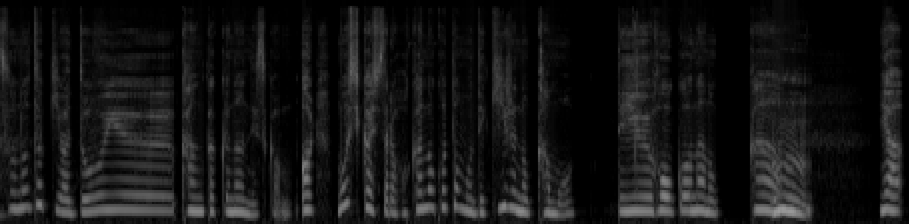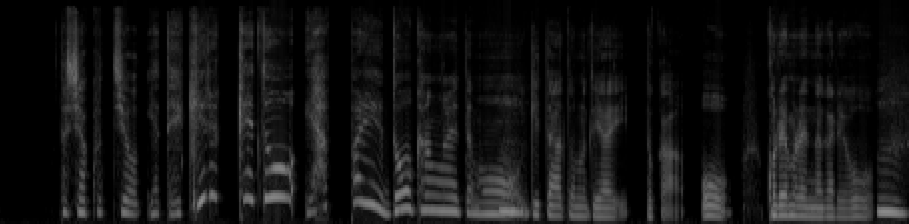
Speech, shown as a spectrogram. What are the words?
その時はどういう感覚なんですか？あもしかしたら他のこともできるのかもっていう方向なのか、うん、いや私はこっちを。いやできるけどやっぱりどう考えても、うん。ギターとの出会いとかをこれまでの流れを、うん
